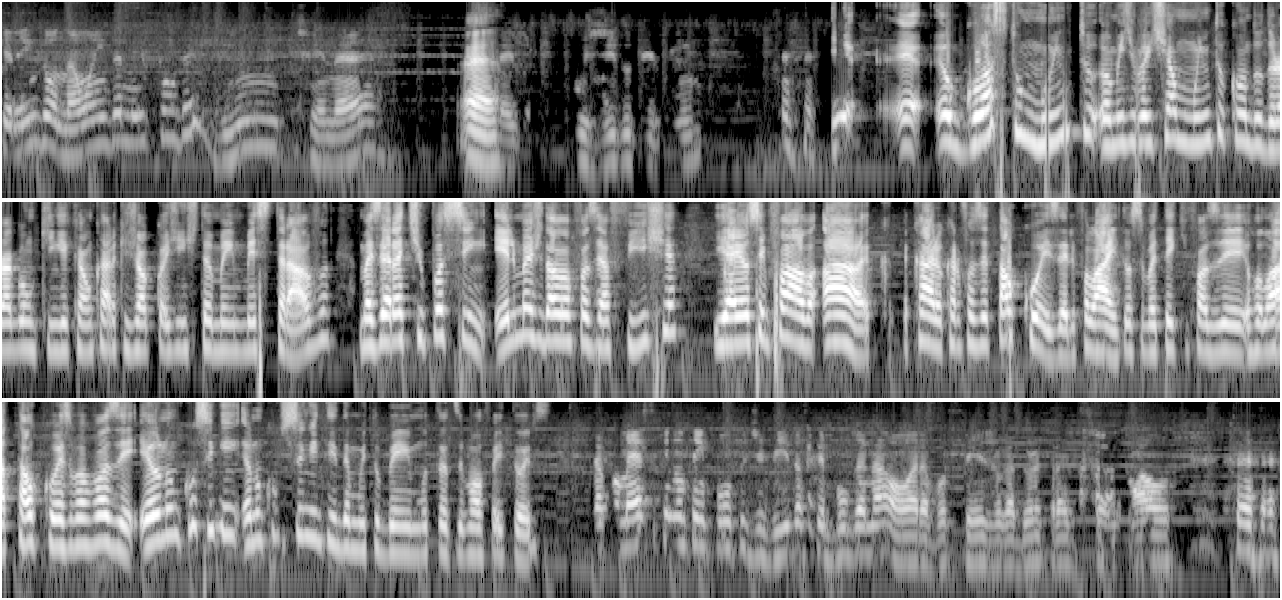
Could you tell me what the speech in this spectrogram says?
Querendo ou não, ainda é meio que um D20, né? É. Fugir do D20. É, eu gosto muito, eu me divertia muito quando o Dragon King, que é um cara que joga com a gente também, mestrava. Mas era tipo assim, ele me ajudava a fazer a ficha, e aí eu sempre falava, ah, cara, eu quero fazer tal coisa. Ele falou, ah, então você vai ter que fazer, rolar tal coisa pra fazer. Eu não consegui, eu não consigo entender muito bem mutantes e malfeitores. Já começa que não tem ponto de vida, você buga na hora, você, jogador tradicional.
